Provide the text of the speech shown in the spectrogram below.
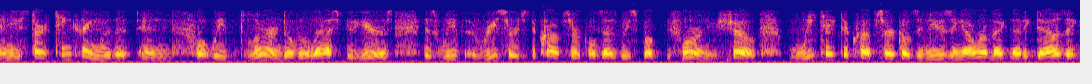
and you start tinkering with it, and what we've learned over the last few years is we've researched the crop circles as we spoke before on your show. We take the crop circles and using our magnetic dowsing,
